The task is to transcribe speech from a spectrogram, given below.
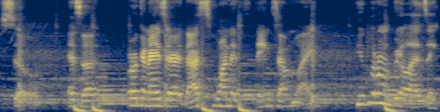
So as an organizer, that's one of the things I'm like, people don't realize, like,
